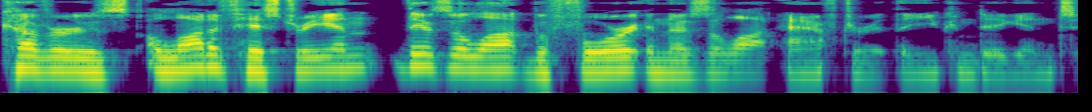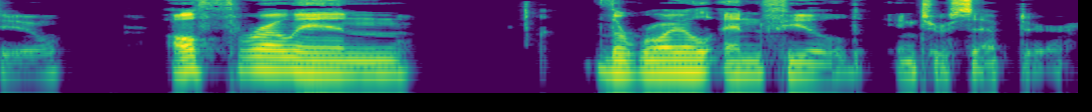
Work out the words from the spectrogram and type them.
covers a lot of history, and there's a lot before and there's a lot after it that you can dig into, I'll throw in the Royal Enfield Interceptor.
